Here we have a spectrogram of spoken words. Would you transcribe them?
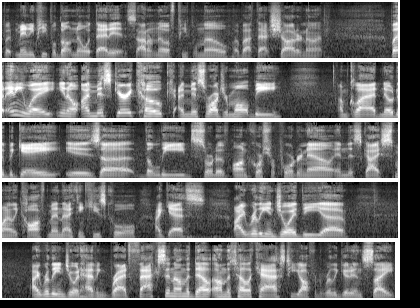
But many people don't know what that is. I don't know if people know about that shot or not. But anyway, you know, I miss Gary Koch. I miss Roger Maltby. I'm glad Notah Begay is uh, the lead sort of on course reporter now, and this guy Smiley Kaufman. I think he's cool. I guess I really enjoyed the. Uh, I really enjoyed having Brad Faxon on the del- on the telecast. He offered really good insight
